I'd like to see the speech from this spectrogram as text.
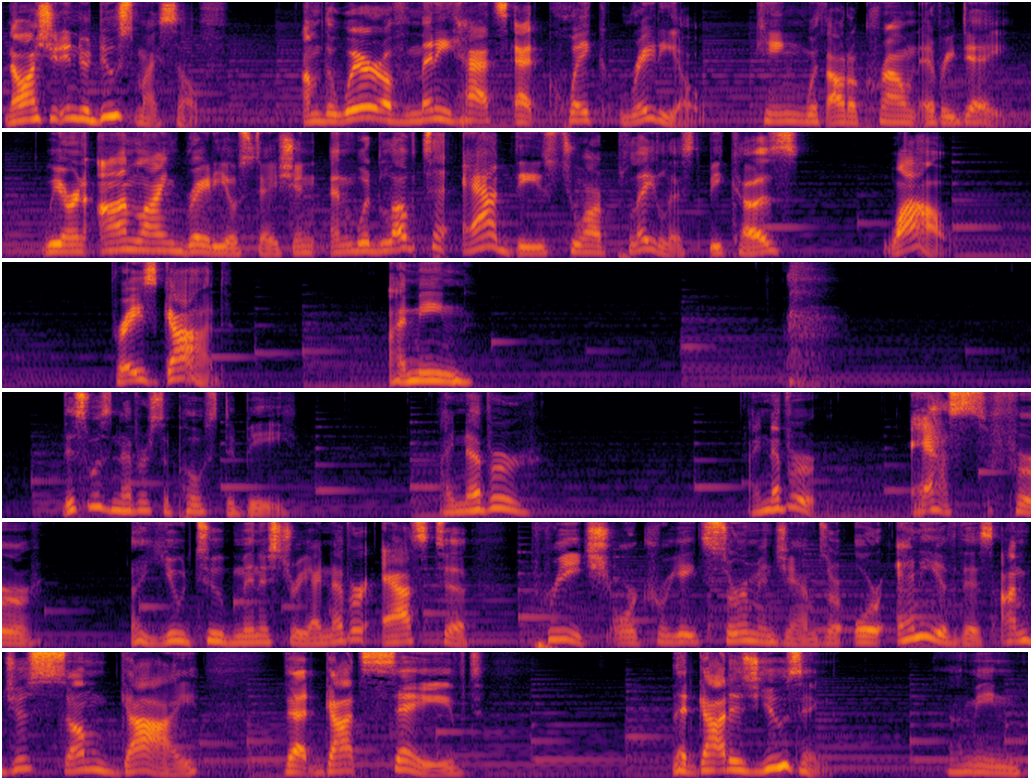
Now I should introduce myself. I'm the wearer of many hats at KWAKE Radio, king without a crown every day. We are an online radio station and would love to add these to our playlist because, wow, praise God. I mean, this was never supposed to be. I never, I never asked for a YouTube ministry. I never asked to preach or create sermon jams or, or any of this. I'm just some guy that got saved that God is using. I mean,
